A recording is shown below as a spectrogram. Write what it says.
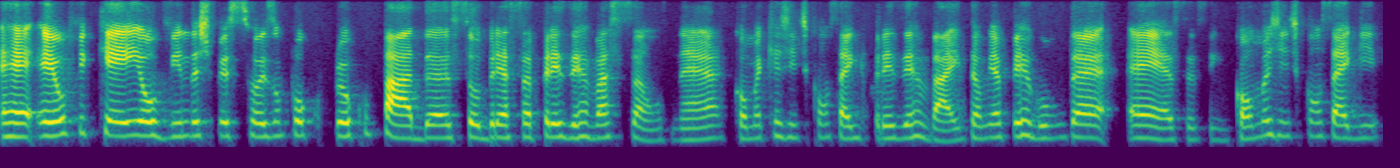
é, eu fiquei ouvindo as pessoas um pouco preocupadas sobre essa preservação, né? Como é que a gente consegue preservar? Então, minha pergunta é essa, assim, como a gente consegue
